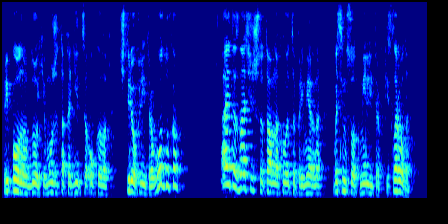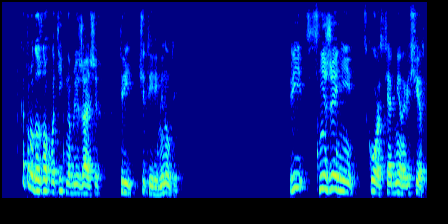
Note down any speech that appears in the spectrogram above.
при полном вдохе может находиться около 4 литров воздуха. А это значит, что там находится примерно 800 мл кислорода. Которого должно хватить на ближайших 3-4 минуты. При снижении скорости обмена веществ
